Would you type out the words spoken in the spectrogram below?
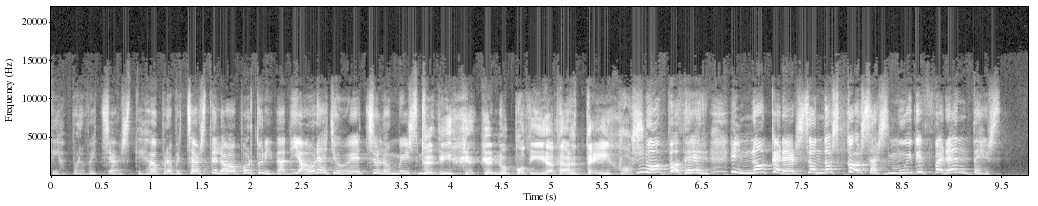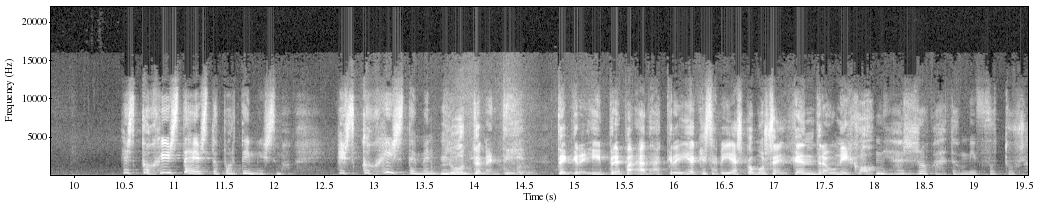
te aprovechaste, aprovechaste la oportunidad y ahora yo he hecho lo mismo. Te dije que no podía darte hijos. No poder y no querer son dos cosas muy diferentes. Escogiste esto por ti mismo. Escogiste mentir. No te mentí. Te creí preparada. Creía que sabías cómo se engendra un hijo. Me has robado mi futuro.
